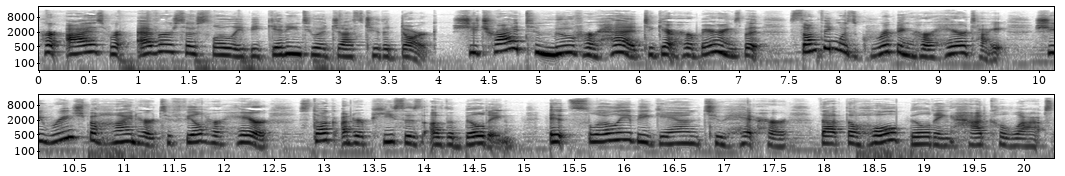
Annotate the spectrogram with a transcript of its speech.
Her eyes were ever so slowly beginning to adjust to the dark. She tried to move her head to get her bearings, but something was gripping her hair tight. She reached behind her to feel her hair stuck under pieces of the building. It slowly began to hit her that the whole building had collapsed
